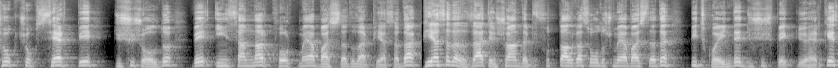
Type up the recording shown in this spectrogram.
çok çok sert bir düşüş oldu ve insanlar korkmaya başladılar piyasada. Piyasada da zaten şu anda bir fut dalgası oluşmaya başladı. Bitcoin'de düşüş bekliyor herkes.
